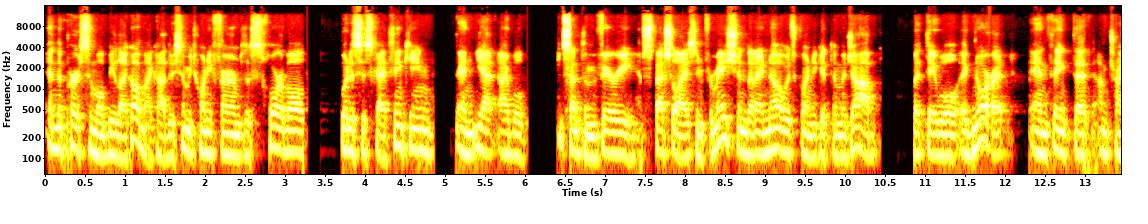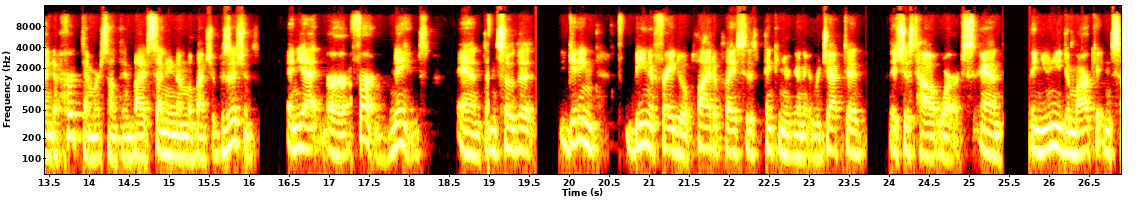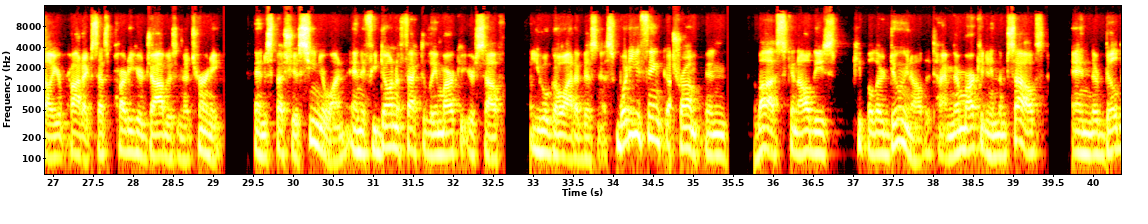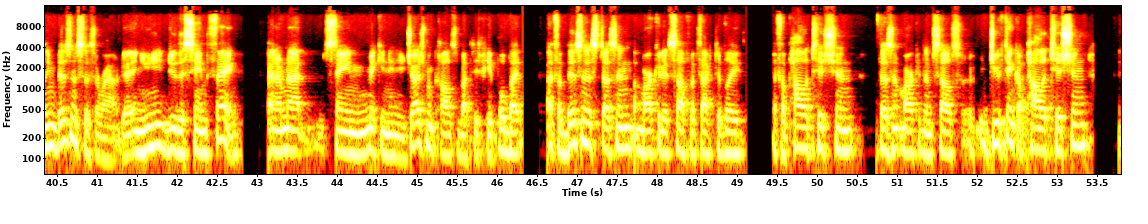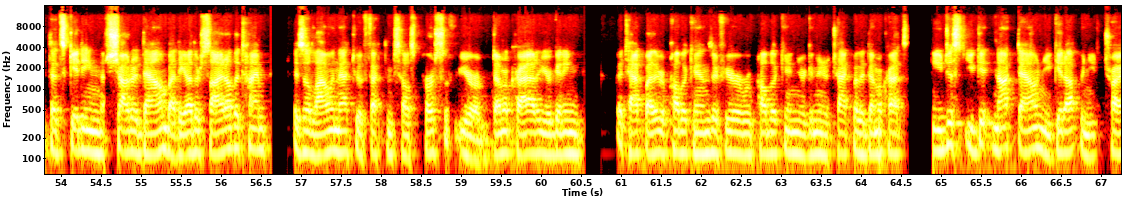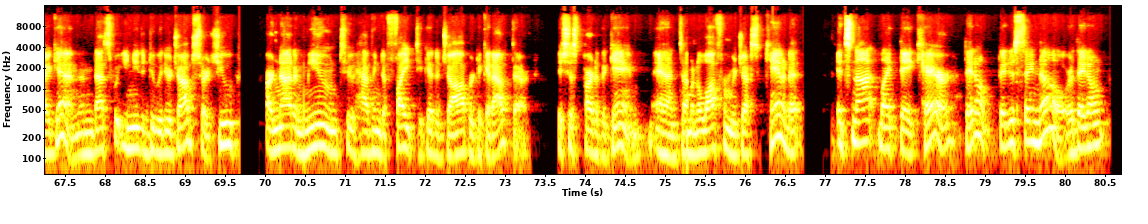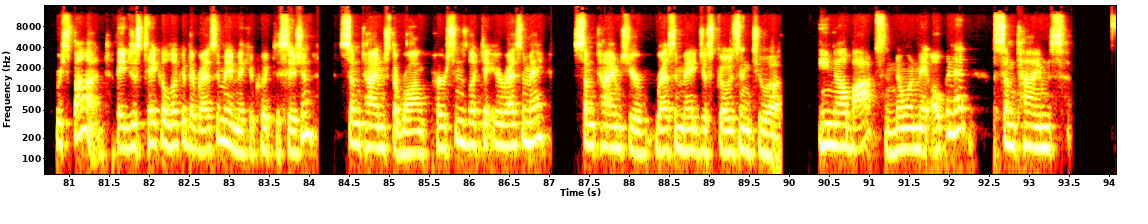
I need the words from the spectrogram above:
And the person will be like, oh my God, there's so many 20 firms. This is horrible. What is this guy thinking? And yet I will send them very specialized information that I know is going to get them a job, but they will ignore it and think that I'm trying to hurt them or something by sending them a bunch of positions and yet are firm names. And, and so the getting, being afraid to apply to places, thinking you're going to get rejected, it's just how it works. And, and you need to market and sell your products. That's part of your job as an attorney and especially a senior one. And if you don't effectively market yourself, you will go out of business. What do you think Trump and Musk and all these people are doing all the time? They're marketing themselves and they're building businesses around it. And you need to do the same thing. And I'm not saying making any judgment calls about these people, but if a business doesn't market itself effectively, if a politician doesn't market themselves, do you think a politician that's getting shouted down by the other side all the time is allowing that to affect themselves personally. You're a Democrat, you're getting attacked by the Republicans. If you're a Republican, you're getting attacked by the Democrats. You just you get knocked down, you get up and you try again. And that's what you need to do with your job search. You are not immune to having to fight to get a job or to get out there. It's just part of the game. And um, when a law firm rejects a candidate, it's not like they care. They don't, they just say no or they don't respond. They just take a look at the resume and make a quick decision. Sometimes the wrong person's looked at your resume. Sometimes your resume just goes into a email box and no one may open it. Sometimes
